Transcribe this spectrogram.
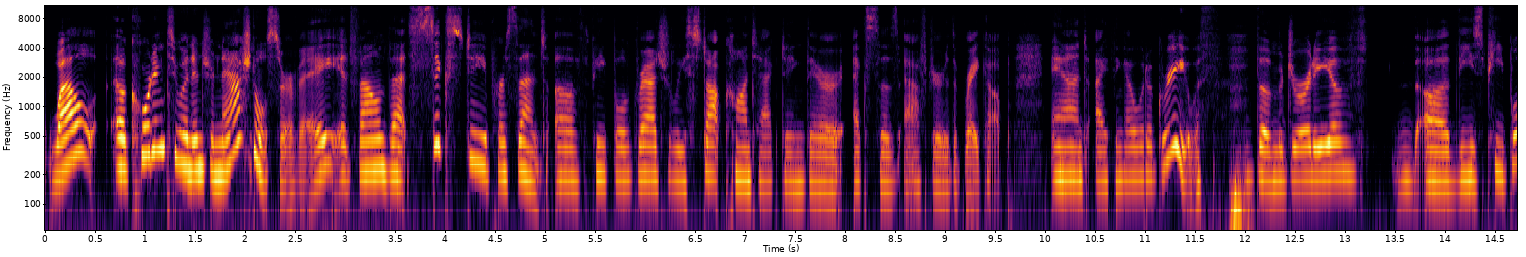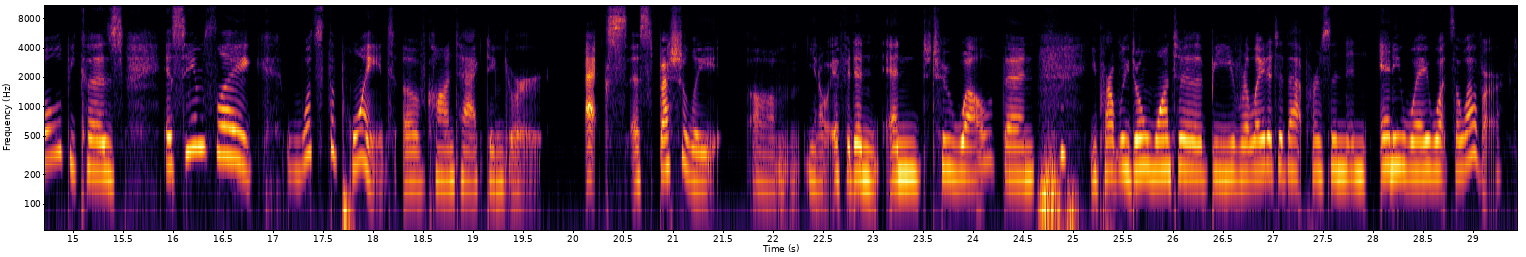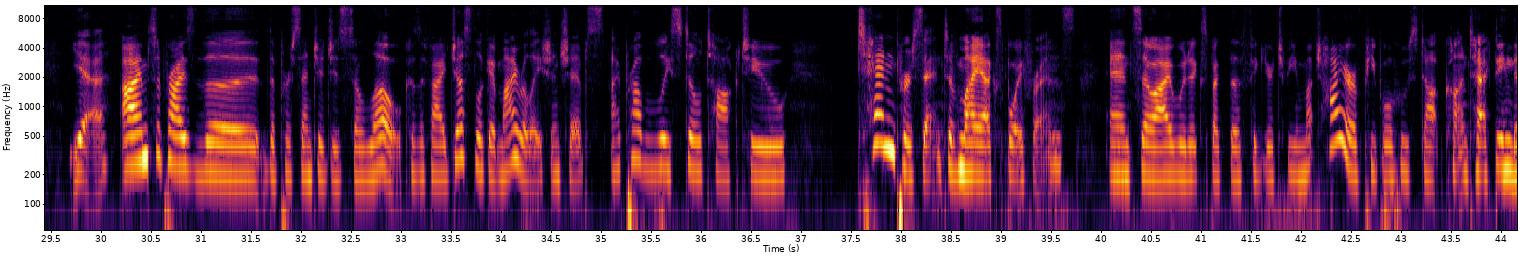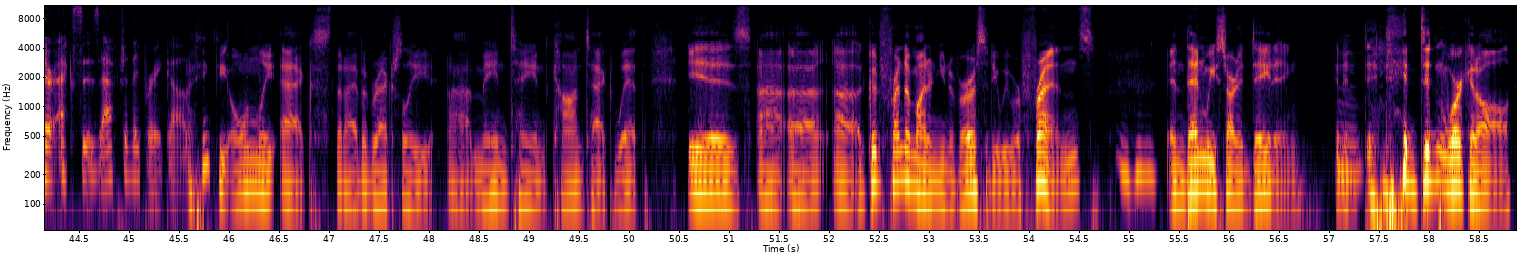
Well, according to an international survey, it found that 60% of people gradually stop contacting their exes after the breakup. And I think I would agree with the majority of uh, these people because it seems like what's the point of contacting your ex, especially um, you know, if it didn't end too well, then you probably don't want to be related to that person in any way whatsoever. Yeah, I'm surprised the the percentage is so low because if I just look at my relationships, I probably still talk to 10% of my ex-boyfriends. And so I would expect the figure to be much higher of people who stop contacting their exes after they break up. I think the only ex that I've ever actually uh, maintained contact with is uh, uh, uh a good friend of mine in university. We were friends, mm-hmm. and then we started dating, and mm. it, it, it, didn't work at all.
